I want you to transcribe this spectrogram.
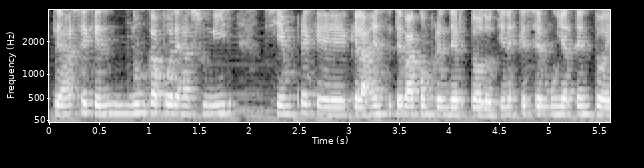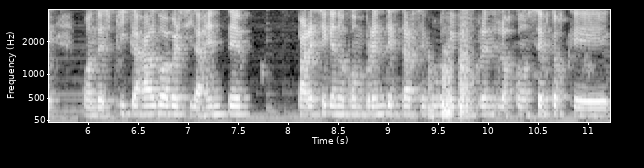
te hace que nunca puedes asumir siempre que, la gente te va a comprender todo. Tienes que ser muy atento cuando explicas algo a ver si la gente parece que no comprende, estar seguro que comprende los conceptos que,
